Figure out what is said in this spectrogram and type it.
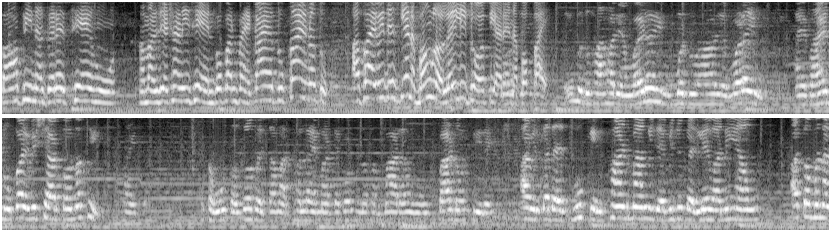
ભાભીના ઘરે છે હું. અમારા જેઠાણી છે એના પપ્પાને પાસે કાંઈ હતું કાંઈ નહોતું. આ ભાઈ વિદેશ ગયા ને બંગલો લઈ લીધો અત્યારે એના પપ્પાએ. એ બધું હારે વળાયું બધું હારે વળાયું. અહીં ભાઈનું કઈ વિચારતો નથી. ભાઈ તો. તો હું તો જો ભાઈ તમારા ભલાઈ માટે કરું નકર મારે હું પાડોશી રહી. આવી કદાચ બુકિંગ ખાંડ માંગી જાય બીજું કઈ લેવા નહીં આવું. આ તો મને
